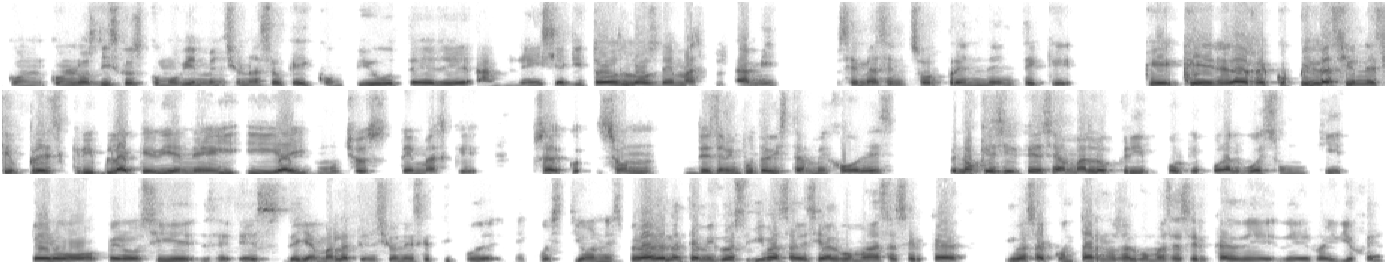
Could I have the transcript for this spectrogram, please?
con, con los discos, como bien mencionas, OK Computer, eh, Amnesia y todos los demás, pues, a mí se me hacen sorprendente que, que, que las recopilaciones siempre es Creep la que viene y, hay muchos temas que o sea, son, desde mi punto de vista, mejores. Pero no quiere decir que sea malo Creep, porque por algo es un hit, pero, pero sí es, de llamar la atención ese tipo de, cuestiones. Pero adelante, amigos, ibas a decir algo más acerca, ibas a contarnos algo más acerca de, Radiohead.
